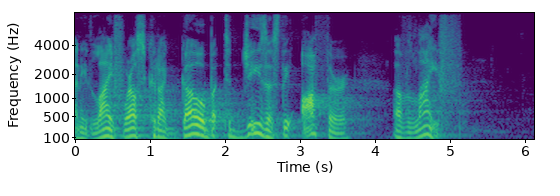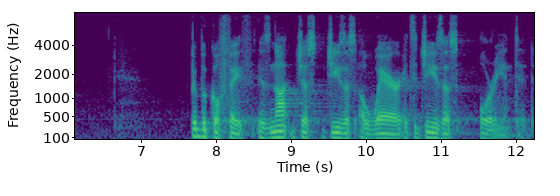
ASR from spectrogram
I need life. Where else could I go but to Jesus, the author of life? Biblical faith is not just Jesus aware, it's Jesus oriented.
